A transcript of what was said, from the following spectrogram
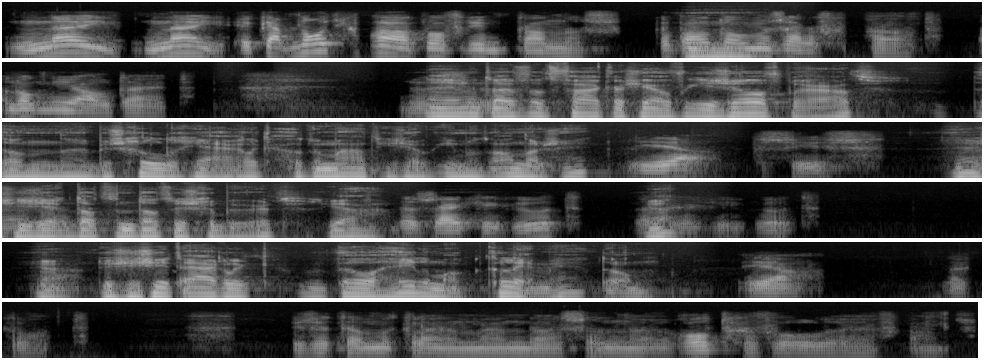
Nee, nee. Ik heb nooit gepraat over iemand anders. Ik heb Mhm. altijd over mezelf gepraat. En ook niet altijd. Dus, Nee, want eh, wat vaak als je over jezelf praat, dan eh, beschuldig je eigenlijk automatisch ook iemand anders. Hè? ja, precies. Hè, Als je zegt dat en dat is gebeurd, ja, Dat zeg je goed. Dat Ja. zeg je goed. Ja. Dus je zit eigenlijk wel helemaal klem hè, dan. Ja, dat klopt. Je zit helemaal klein en dat is een eh, rotgevoel, eh, Frans.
